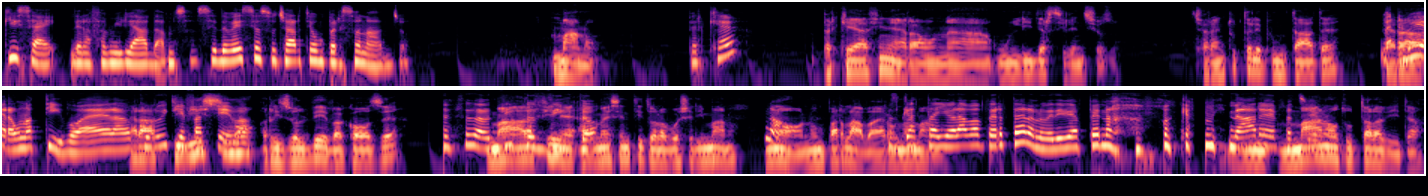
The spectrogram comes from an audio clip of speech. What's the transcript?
chi sei della famiglia Adams se dovessi associarti a un personaggio? Mano, Perché? perché alla fine era una- un leader silenzioso. C'era in tutte le puntate. Beh, era- lui era un attivo, eh, era, era colui che faceva. risolveva cose, Stava ma alla fine zitto. hai mai sentito la voce di mano? No. non parlava, era. Sgattaiolava per terra, lo vedevi appena camminare M-. Mano tutta la vita.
